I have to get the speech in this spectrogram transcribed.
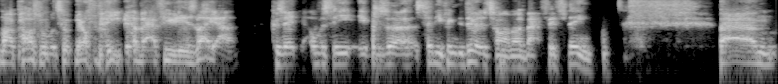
my passport took me off beat about a few years later because it obviously it was a silly thing to do at the time. I was about 15. But, um,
